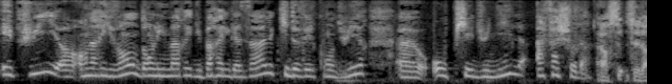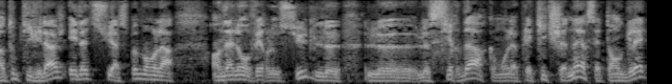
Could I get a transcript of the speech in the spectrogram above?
et puis en arrivant dans les marais du Barel Gazal qui devait le conduire au pied du Nil à Fachoda. Alors c'est un tout petit village et là-dessus, à ce moment-là, en allant vers le sud, le, le, le sirdar, comme on l'appelait Kitchener, cet anglais,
